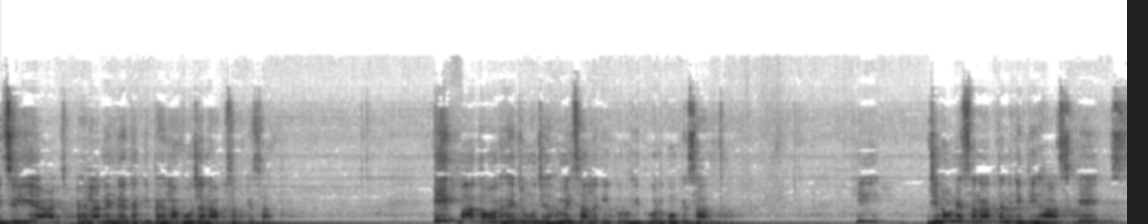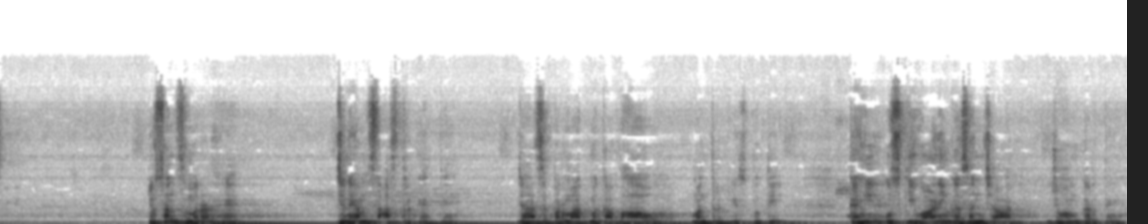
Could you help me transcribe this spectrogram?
इसीलिए आज पहला निर्णय था कि पहला भोजन आप सबके साथ। एक बात और है जो मुझे हमेशा लगी पुरोहित वर्गों के साथ, कि जिन्होंने सनातन इतिहास के जो संस्मरण हैं, जिन्हें हम शास्त्र कहते हैं, जहाँ से परमात्मा का भाव, मंत्र की स्तुति कहीं उसकी वाणी का संचार जो हम करते हैं।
